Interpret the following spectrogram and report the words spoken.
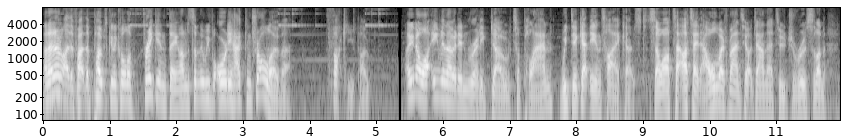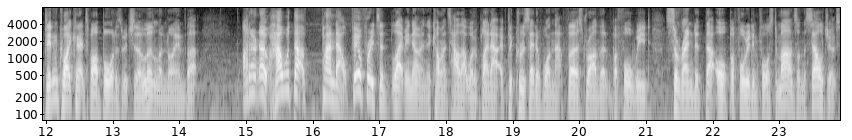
And I don't like the fact that Pope's gonna call a frigging thing on something we've already had control over. Fuck you, Pope. Oh, you know what? Even though it didn't really go to plan, we did get the entire coast. So I'll, I'll take that all the way from Antioch down there to Jerusalem. Didn't quite connect to our borders, which is a little annoying, but I don't know. How would that have panned out? Feel free to let me know in the comments how that would have played out if the Crusade have won that first rather than before we'd surrendered that or before we'd enforced demands on the Seljuks.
